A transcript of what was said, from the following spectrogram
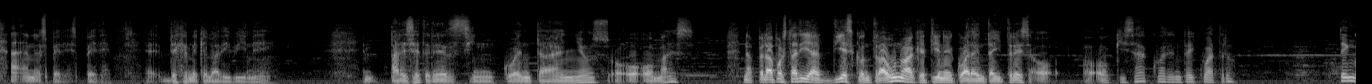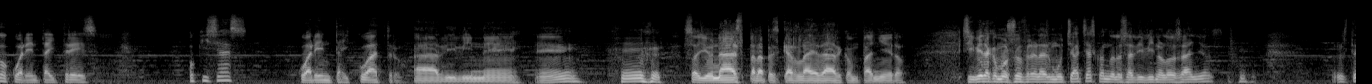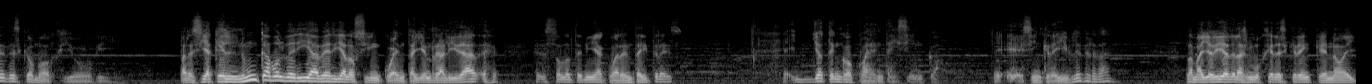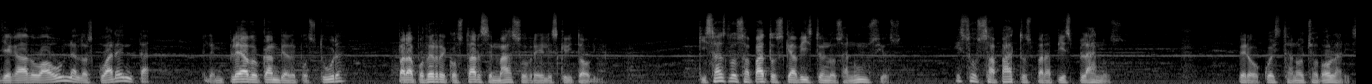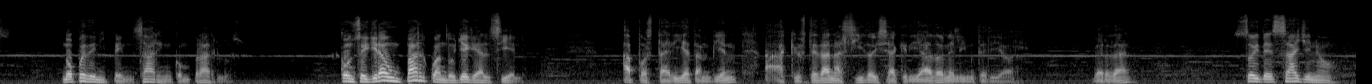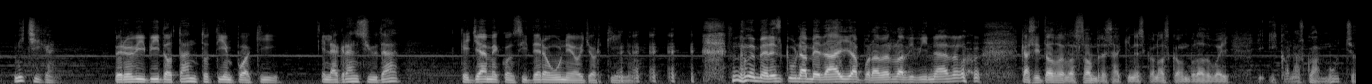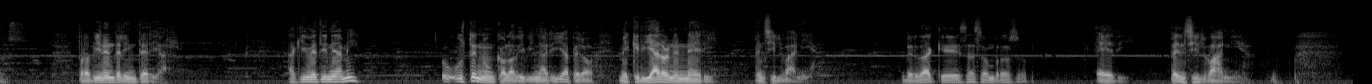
Ah, no, espere, espere. Eh, déjeme que lo adivine. Parece tener 50 años o, más. No, pero apostaría 10 contra 1 a que tiene 43 o, o quizá 44. Tengo 43. O quizás 44. Adiviné, ¿eh? Soy un as para pescar la edad, compañero. Si viera cómo sufren las muchachas cuando les adivino los años. Usted es como Hughie. Parecía que él nunca volvería a ver ya los 50 y en realidad solo tenía 43. Yo tengo 45. Es increíble, ¿verdad? La mayoría de las mujeres creen que no he llegado aún a los 40. El empleado cambia de postura para poder recostarse más sobre el escritorio. Quizás los zapatos que ha visto en los anuncios, esos zapatos para pies planos. Pero cuestan ocho dólares. No puede ni pensar en comprarlos. Conseguirá un par cuando llegue al cielo. Apostaría también a que usted ha nacido y se ha criado en el interior, ¿verdad? Soy de Saginaw, Michigan, pero he vivido tanto tiempo aquí, en la gran ciudad, que ya me considero un neoyorquino. no me merezco una medalla por haberlo adivinado. Casi todos los hombres a quienes conozco en Broadway, y, conozco a muchos, provienen del interior. Aquí me tiene a mí. Usted nunca lo adivinaría, pero me criaron en Erie, Pensilvania. ¿Verdad que es asombroso? Erie, Pensilvania.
